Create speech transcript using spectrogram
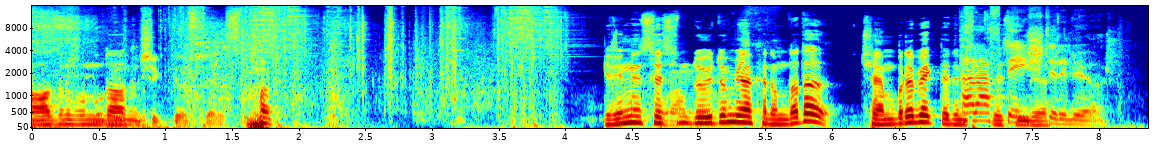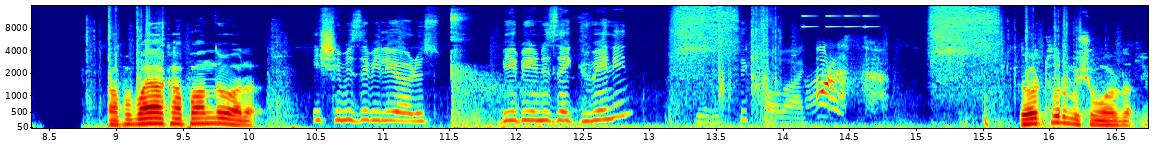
Ağzını Bugün dağıtır. ışık gösterisi. Birinin sesini Vuramıyorum. duydum yakınımda da chamber'ı bekledim Taraf sesini diye. değiştiriliyor. Kapı baya kapandı bu ara. İşimizi biliyoruz. Birbirinize güvenin. Gerisi kolay. Dört vurmuşum orada. İyi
